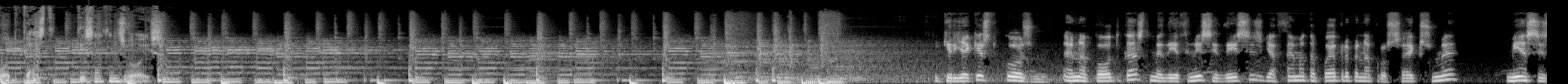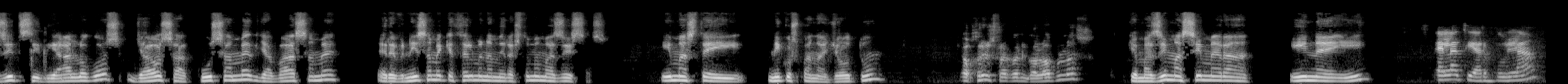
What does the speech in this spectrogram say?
podcast της Athens Voice. Οι Κυριακές του Κόσμου. Ένα podcast με διεθνείς ειδήσεις για θέματα που έπρεπε να προσέξουμε. Μία συζήτηση διάλογος για όσα ακούσαμε, διαβάσαμε, ερευνήσαμε και θέλουμε να μοιραστούμε μαζί σας. Είμαστε η Νίκος Παναγιώτου. Ο Χρήστος Φραγκονικολόπουλος. Και μαζί μας σήμερα είναι η... Στέλλα Τσιαρβούλα,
